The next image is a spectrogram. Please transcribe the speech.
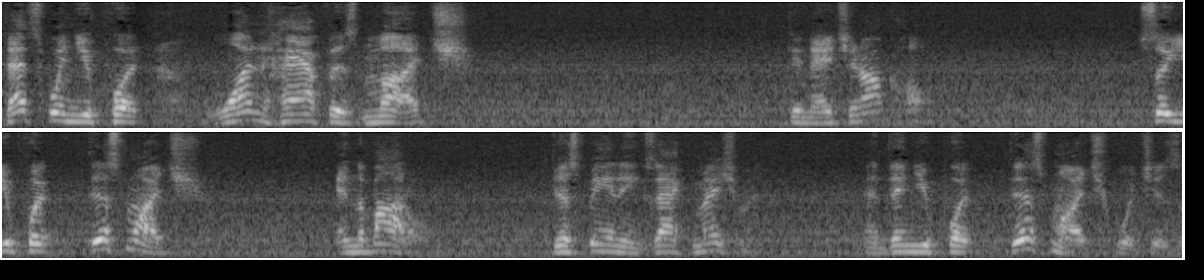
that's when you put one half as much denatured alcohol. So you put this much in the bottle, this being the exact measurement. And then you put this much, which is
